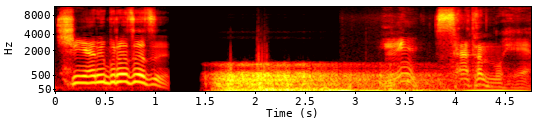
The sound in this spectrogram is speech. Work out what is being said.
シアルブラザーズ。イン、サタンの部屋。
